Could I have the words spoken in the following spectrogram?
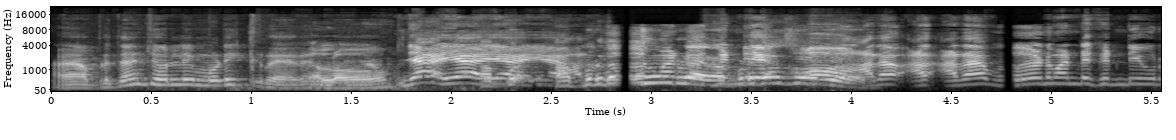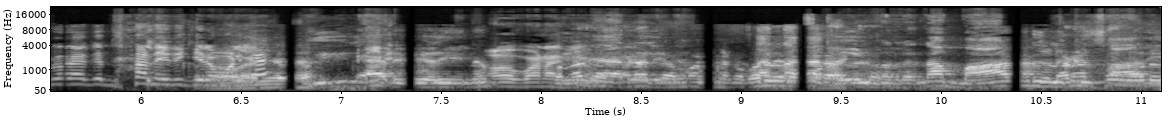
அது அப்படித்தான் சொல்லி முடிக்கிறாரு. ஹலோ அப்படிதான் வேணுமெண்டு கிண்டி- அப்படிதான் விடுறதுக்கு தான் சாதி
